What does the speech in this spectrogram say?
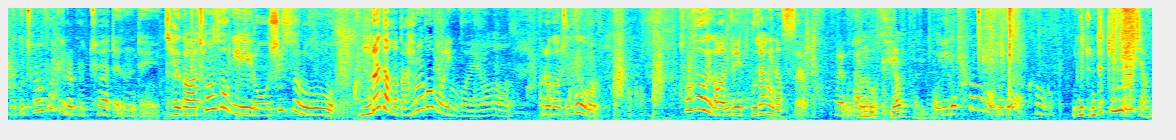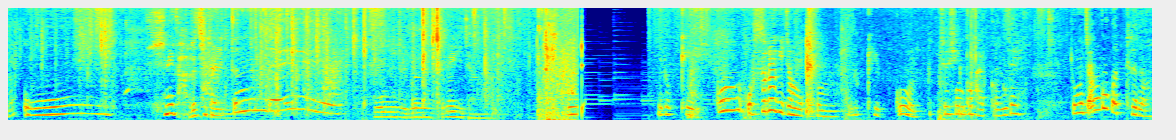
그리고 청소기를 고쳐야 되는데 제가 청소기로 실수로 물에다가 다 헹궈버린 거예요. 그래가지고 청소기가 완전히 고장이 났어요. 말고 나 아, 이거 귀 아파, 이거. 어, 이거 큰 거, 이거야, 큰 거. 이거 좀 뜯기 힘들지 않아? 오, 힘이 다르지, 잘 나. 뜯는데. 좋은 집은 쓰레기장. 이렇게 입고, 오, 쓰레기장이다, 너무. 이렇게 입고, 부츠 신고 갈 건데, 너무 짠 거 같아, 나.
